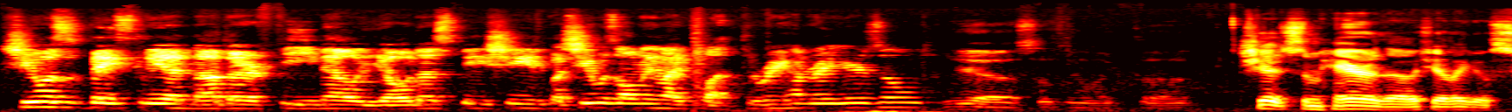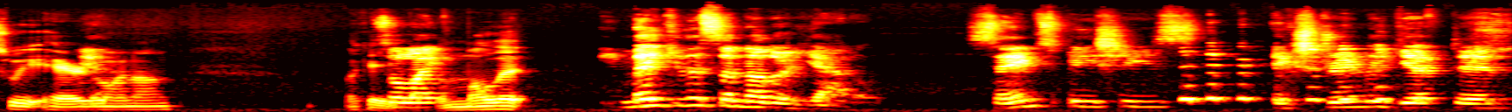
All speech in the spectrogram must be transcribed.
She was basically another female Yoda species, but she was only like what, three hundred years old. Yeah, something like that. She had some hair though. She had like a sweet hair Yeah. going on, like a, So, like- a mullet. Make this another Yaddle. Same species, extremely gifted,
